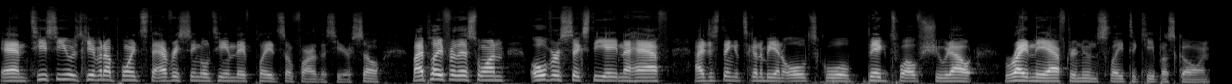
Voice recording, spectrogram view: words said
And TCU has given up points to every single team they've played so far this year. So my play for this one, over 68 and a half. I just think it's going to be an old school Big 12 shootout right in the afternoon slate to keep us going.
